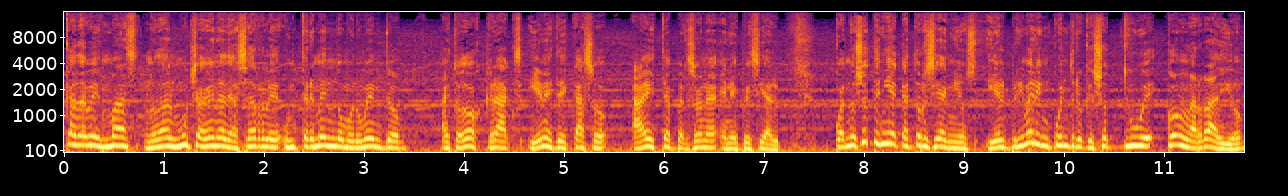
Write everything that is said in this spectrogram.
cada vez más nos dan muchas ganas de hacerle un tremendo monumento a estos dos cracks y en este caso a esta persona en especial. Cuando yo tenía 14 años y el primer encuentro que yo tuve con la radio,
